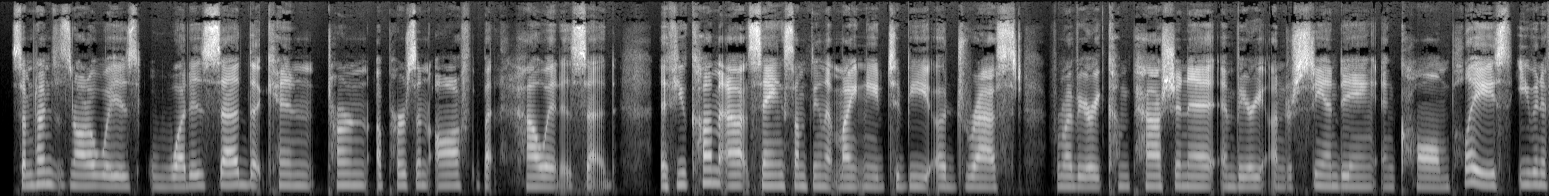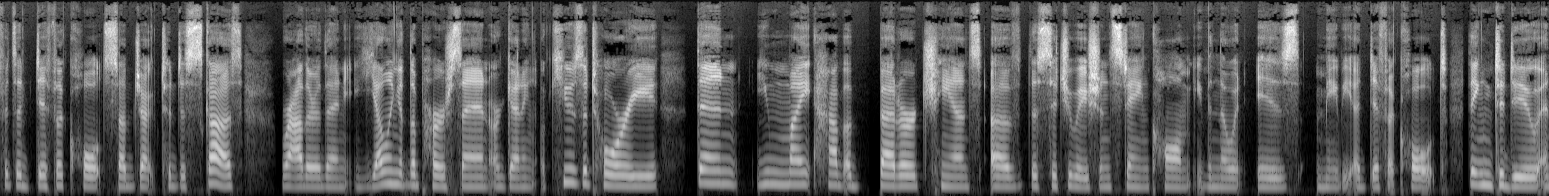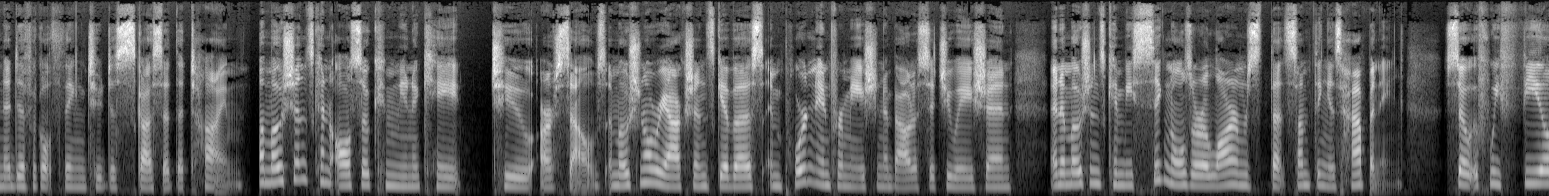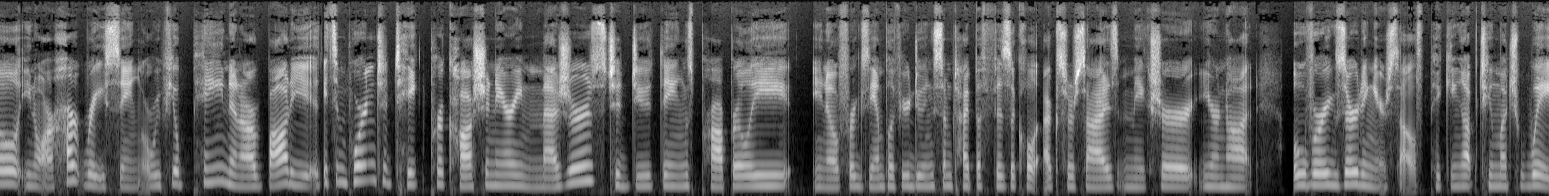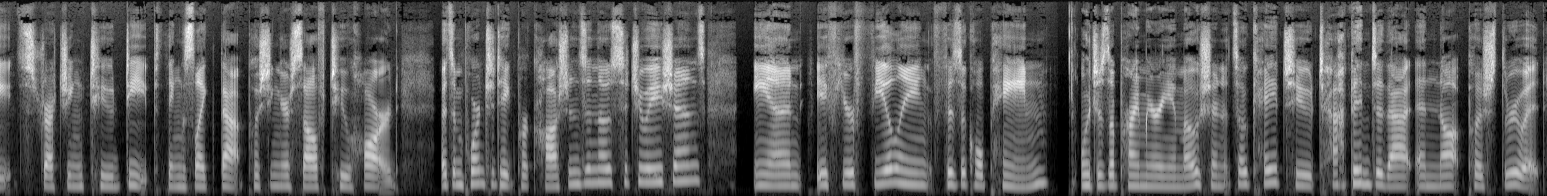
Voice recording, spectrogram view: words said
Sometimes it's not always what is said that can turn a person off, but how it is said. If you come at saying something that might need to be addressed from a very compassionate and very understanding and calm place, even if it's a difficult subject to discuss, rather than yelling at the person or getting accusatory, then you might have a better chance of the situation staying calm, even though it is maybe a difficult thing to do and a difficult thing to discuss at the time. Emotions can also communicate to ourselves. Emotional reactions give us important information about a situation, and emotions can be signals or alarms that something is happening. So if we feel, you know, our heart racing or we feel pain in our body, it's important to take precautionary measures to do things properly. You know, for example, if you're doing some type of physical exercise, make sure you're not overexerting yourself, picking up too much weight, stretching too deep, things like that, pushing yourself too hard. It's important to take precautions in those situations. And if you're feeling physical pain, which is a primary emotion, it's okay to tap into that and not push through it.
